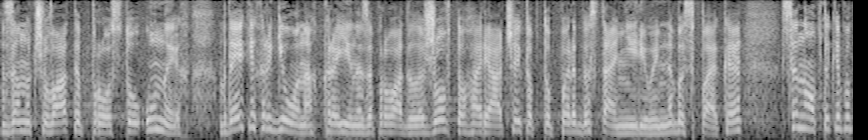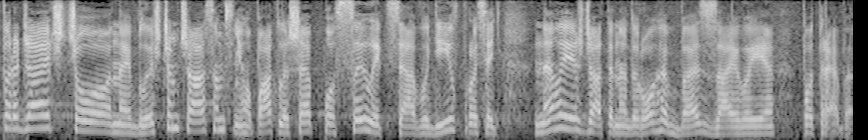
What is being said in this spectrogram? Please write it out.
заночувати просто у них. В деяких регіонах країни запровадили жовто-гарячий, тобто передостанній рівень небезпеки. Синоптики попереджають, що найближчим часом снігопад лише посилиться. Водіїв просять не виїжджати на дороги без зайвої потреби.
